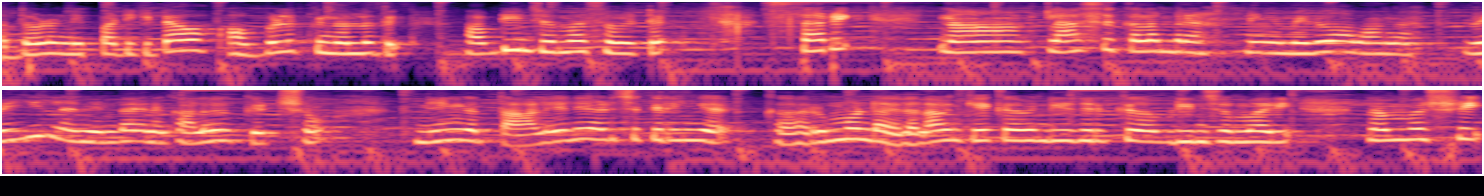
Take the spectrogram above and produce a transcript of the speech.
அதோட நிப்பாட்டிக்கிட்டா அவளுக்கு நல்லது அப்படின்ற மாதிரி சொல்லிட்டு. சரி நான் கிளாஸுக்கு கிளம்புறேன். நீங்கள் மெதுவாக வாங்க. வெயிலில் நின்றா எனக்கு அழகு கெட்டும் நீங்கள் தலையிலே அடிச்சுக்கிறீங்க. கருமண்டா இதெல்லாம் கேட்க வேண்டியது இருக்குது அப்படின்ற மாதிரி. நம்ம ஸ்ரீ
